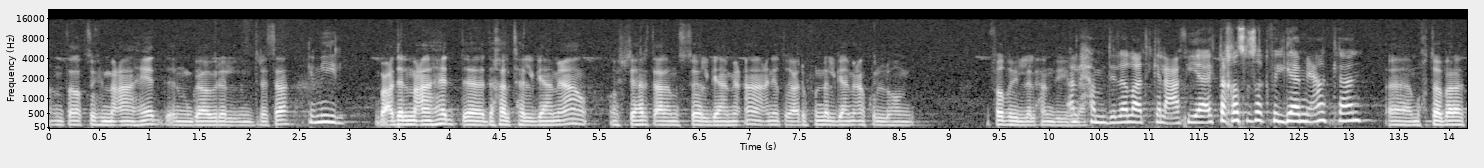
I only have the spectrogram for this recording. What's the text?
انطلقت في المعاهد المجاورة للمدرسة. جميل. بعد المعاهد دخلت الجامعة واشتهرت على مستوى الجامعة. يعني يعرفون الجامعة كلهم بفضل الله الحمد لله. الحمد لله. الله يعطيك العافية. تخصصك في الجامعة كان؟ آه، مختبرات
